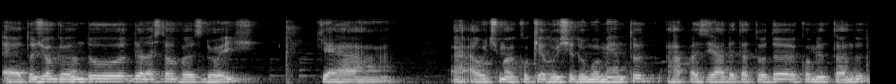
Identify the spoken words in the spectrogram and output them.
É, tô jogando The Last of Us 2, que é a a, a última coqueluche do momento. A rapaziada tá toda comentando.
